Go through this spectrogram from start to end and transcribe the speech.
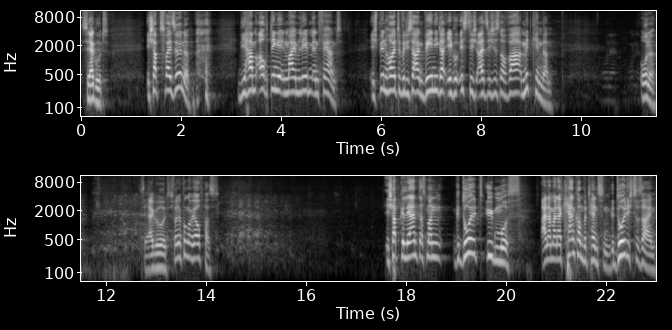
Sehr gut. Ich habe zwei Söhne. Die haben auch Dinge in meinem Leben entfernt. Ich bin heute, würde ich sagen, weniger egoistisch, als ich es noch war mit Kindern. Ohne. Sehr gut. Ich wollte gucken, ob ihr aufpasst. Ich habe gelernt, dass man Geduld üben muss einer meiner Kernkompetenzen, geduldig zu sein.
